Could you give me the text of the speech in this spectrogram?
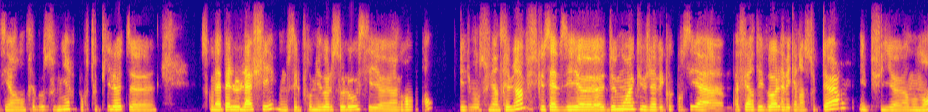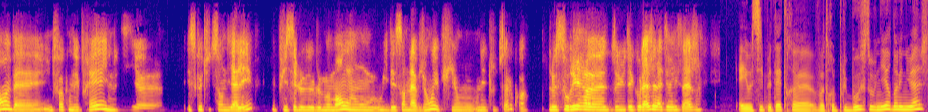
c'est un très beau souvenir pour tout pilote. ce qu'on appelle le lâcher, donc c'est le premier vol solo, c'est un grand moment. Et je m'en souviens très bien puisque ça faisait deux mois que j'avais commencé à, à, faire des vols avec un instructeur. Et puis à un moment, eh ben, une fois qu'on est prêt, il nous dit Est-ce que tu te sens d'y aller? Et puis c'est le, le, moment où, on, où il descend de l'avion et puis on, on est toute seule. quoi le sourire euh, du décollage à l'atterrissage. Et aussi peut-être euh, votre plus beau souvenir dans les nuages?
